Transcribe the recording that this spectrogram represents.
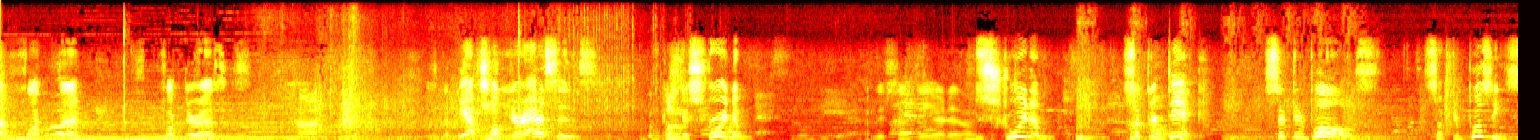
Yeah, fuck them. Fuck their asses. Huh? Yeah, fuck their asses. Fucking destroy them. Destroy them. Suck their dick. Suck their balls. Suck their pussies.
